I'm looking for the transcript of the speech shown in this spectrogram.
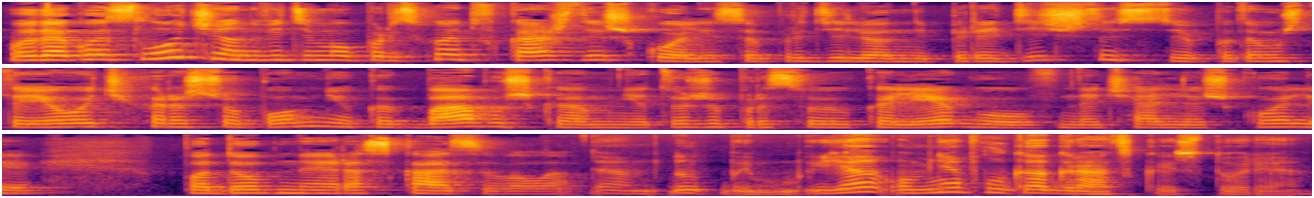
Вот такой случай, он, видимо, происходит в каждой школе с определенной периодичностью, потому что я очень хорошо помню, как бабушка мне тоже про свою коллегу в начальной школе подобное рассказывала. Да, ну, я, у меня волгоградская история,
